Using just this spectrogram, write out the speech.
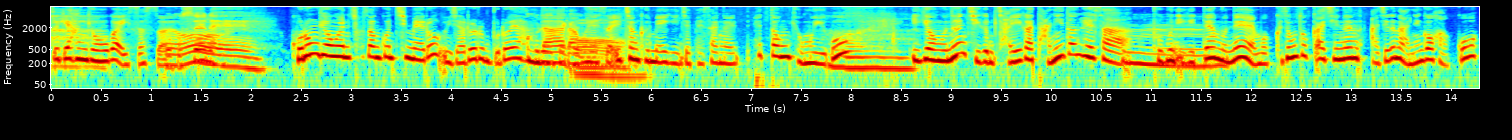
쓰게 한 경우가 있었어요. 요거 세네. 그런 경우에는 초상권 침해로 위자료를 물어야 한다라고 해서. 일정 금액이 이제 배상을 했던 경우이고 아. 이 경우는 지금 자기가 다니던 회사 음. 부분이기 때문에 뭐 그 정도까지는 아직은 아닌 것 같고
